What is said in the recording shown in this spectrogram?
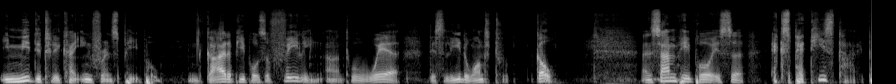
immediately can influence people, guide people's feeling uh, to where this leader wants to go. And some people is uh, expertise type.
